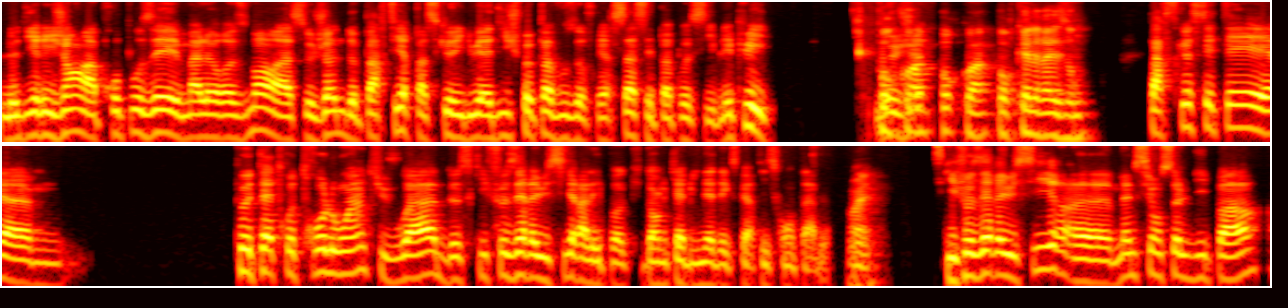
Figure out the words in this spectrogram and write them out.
le dirigeant a proposé malheureusement à ce jeune de partir parce qu'il lui a dit je ne peux pas vous offrir ça, c'est pas possible. Et puis pourquoi Pourquoi Pour quelle raison? Parce que c'était euh, peut-être trop loin, tu vois, de ce qui faisait réussir à l'époque dans le cabinet d'expertise comptable. Ouais. Ce qui faisait réussir, euh, même si on ne se le dit pas,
